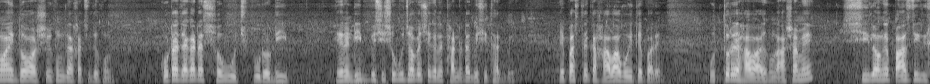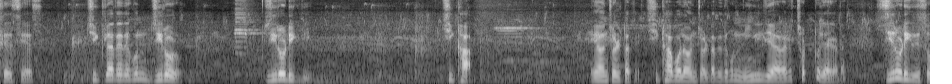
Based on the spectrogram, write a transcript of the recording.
নয়, দশ, এরকম দেখাচ্ছে দেখুন, গোটা জায়গাটা সবুজ, পুরো ডিপ যেখানে ডিপ বেশি সবুজ হবে সেখানে ঠান্ডাটা বেশি থাকবে এ পাশ থেকে হাওয়া বইতে পারে উত্তরের হাওয়া, দেখুন আসামে শিলংয়ে পাঁচ ডিগ্রি সেলসিয়াস, চিকলাতে দেখুন জিরো জিরো ডিগ্রি। চিখা, এই অঞ্চলটাতে, চিখা বলে অঞ্চলটাতে দেখুন নীল জায়গাটা, ছোট্ট জায়গাটা, জিরো ডিগ্রি শো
